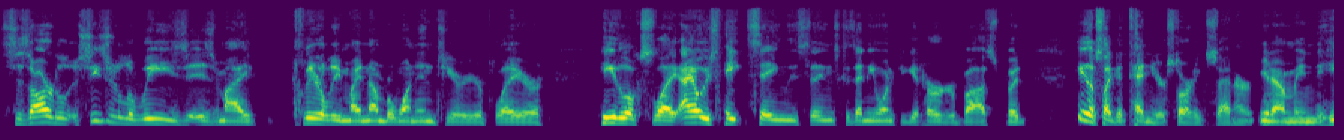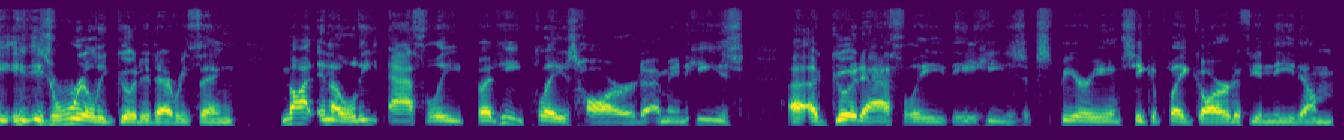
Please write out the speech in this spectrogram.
Cesar, Cesar Ruiz is my clearly my number one interior player he looks like I always hate saying these things because anyone could get hurt or bust, but he looks like a 10 year starting center. You know, I mean, he he's really good at everything. Not an elite athlete, but he plays hard. I mean, he's a good athlete. He, he's experienced. He could play guard if you need him.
